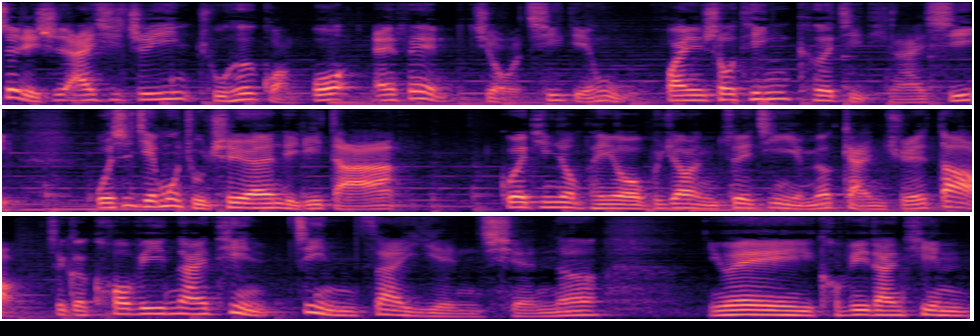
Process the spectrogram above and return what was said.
这里是 IC 之音厨和广播 FM 九七点五，欢迎收听科技听 IC，我是节目主持人李立达。各位听众朋友，不知道你最近有没有感觉到这个 COVID-19 近在眼前呢？因为 COVID-19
